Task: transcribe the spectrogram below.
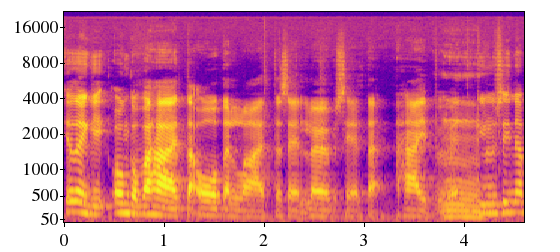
jotenkin onko vähän, että odotellaan, että se löv sieltä häipyy. Mm. kyllä siinä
